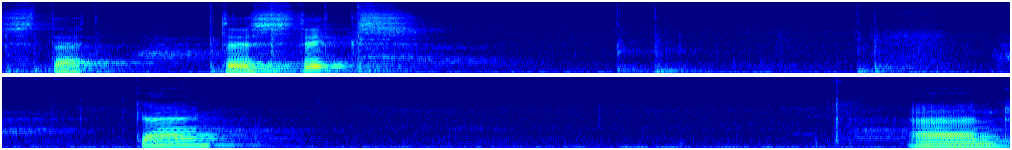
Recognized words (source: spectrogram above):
statistics. Okay. And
